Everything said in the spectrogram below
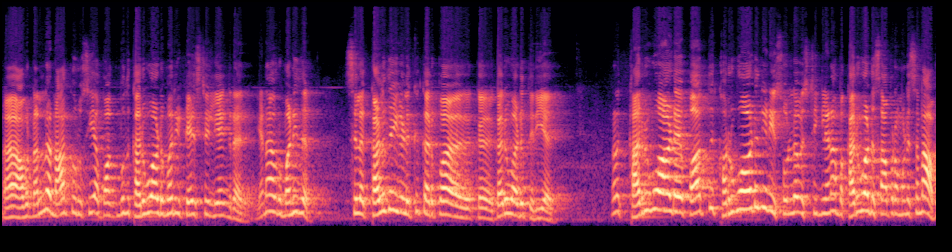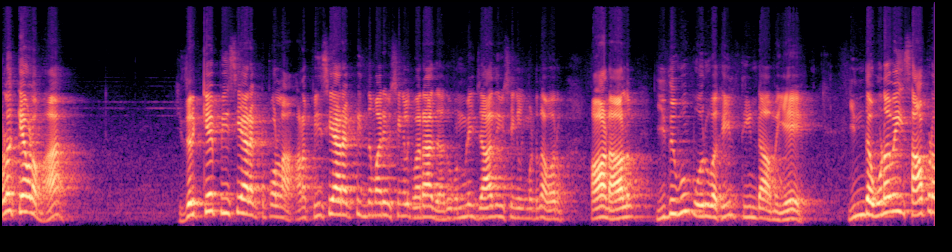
அவர் நல்ல நாக்கு ருசியாக பார்க்கும்போது கருவாடு மாதிரி டேஸ்ட் இல்லையேங்கிறாரு. ஏன்னா அவர் மனிதர். சில கழுதைகளுக்கு கருப்பா க கருவாடு தெரியாது. ஆனால் கருவாடை பார்த்து கருவாடுன்னு நீ சொல்ல வச்சிட்டீங்களேன்னா அப்போ கருவாடு சாப்பிட்ற மனுஷனா அவ்வளோ கேவலமா? இதற்கே பிசிஆர் ஆக்ட் போடலாம். ஆனால் பிசிஆர் ஆக்ட் இந்த மாதிரி விஷயங்களுக்கு வராது. அது உண்மையிலேயே ஜாதி விஷயங்களுக்கு மட்டும்தான் வரும். ஆனாலும் இதுவும் ஒரு வகையில் தீண்டாமையே. இந்த உணவை சாப்பிட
